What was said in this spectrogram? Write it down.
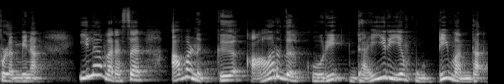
புலம்பினான். இளவரசர் அவனுக்கு ஆறுதல் கூறி தைரியம் ஊட்டி வந்தார்.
